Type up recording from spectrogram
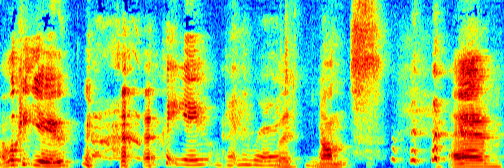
I look at you. Look at you. I'm getting the word. Word nonce. um,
